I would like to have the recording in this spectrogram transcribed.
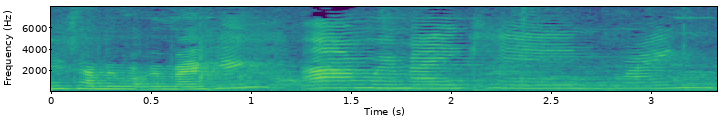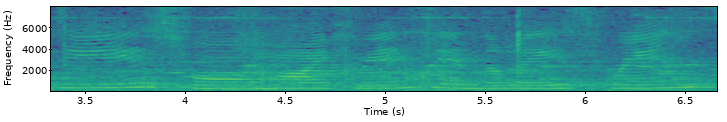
Can you tell me what we're making? Um, we're making reindeers for my friends and the Lee's friends.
